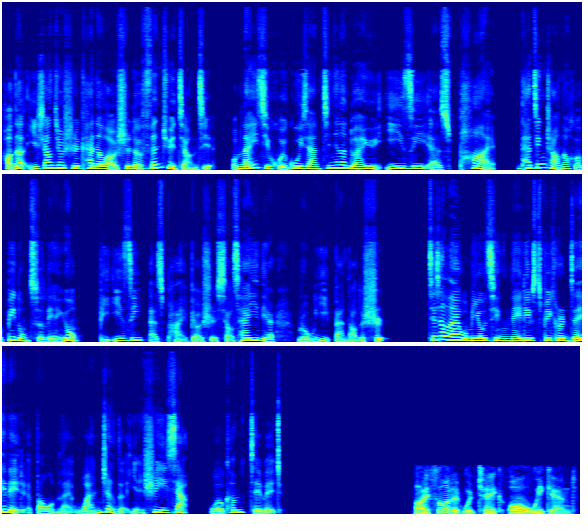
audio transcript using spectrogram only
好的，以上就是凯德老师的分句讲解。我们来一起回顾一下今天的短语 easy as pie，它经常呢和 be 动词连用，be easy as pie 表示小菜一碟，容易办到的事。接下来我们有请 native speaker David 帮我们来完整的演示一下。Welcome, David. I thought it would take all weekend,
